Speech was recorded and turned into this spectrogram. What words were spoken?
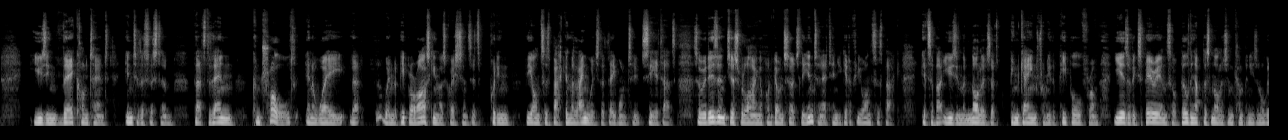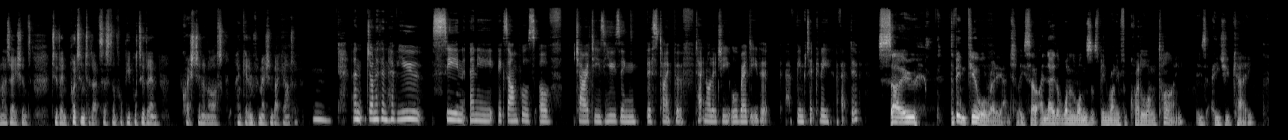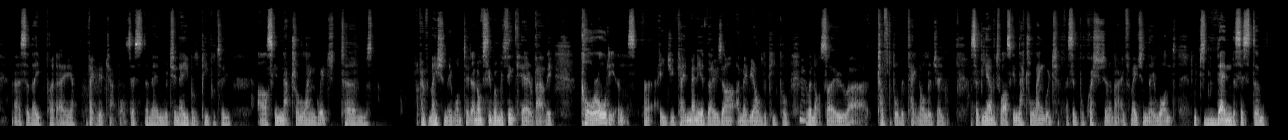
using their content into the system that's then controlled in a way that when the people are asking those questions, it's putting the answers back in the language that they want to see it as. So it isn't just relying upon go and search the internet and you get a few answers back. It's about using the knowledge that's been gained from either people, from years of experience or building up this knowledge in companies and organizations to then put into that system for people to then question and ask and get information back out of. Mm. And Jonathan, have you seen any examples of charities using this type of technology already that have been particularly effective? So there've been few already, actually. So I know that one of the ones that's been running for quite a long time is Age UK. Uh, so they put a effectively a chatbot system in which enables people to ask in natural language terms of information they wanted. And obviously, when we think here about the core audience for Age UK, many of those are, are maybe older people mm. who are not so uh, comfortable with technology. So being able to ask in natural language a simple question about information they want, which then the system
